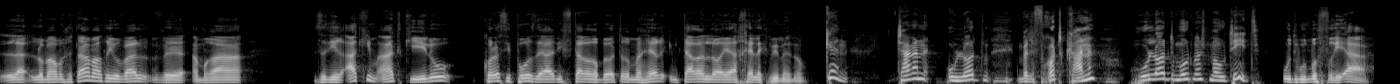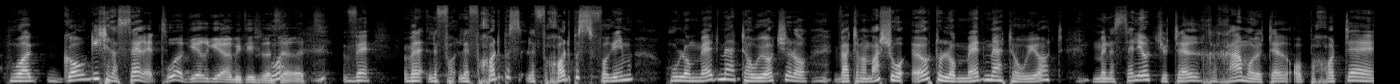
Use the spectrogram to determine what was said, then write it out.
ל- לומר מה שאתה אמרת יובל, ואמרה, זה נראה כמעט כאילו כל הסיפור הזה היה נפתר הרבה יותר מהר אם טארן לא היה חלק ממנו. כן, טארן הוא לא, ולפחות כאן, הוא לא דמות משמעותית. הוא דמות מפריעה, הוא הגורגי של הסרט. הוא הגרגי האמיתי של הוא- הסרט. ולפחות לפחות בספרים הוא לומד מהטעויות שלו, ואתה ממש רואה אותו לומד מהטעויות, מנסה להיות יותר חכם או יותר, או פחות, אה,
